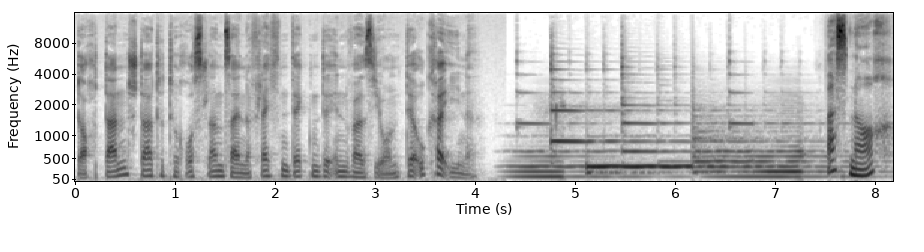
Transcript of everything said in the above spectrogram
Doch dann startete Russland seine flächendeckende Invasion der Ukraine. Was noch?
